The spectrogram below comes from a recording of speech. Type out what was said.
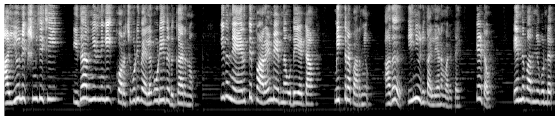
അയ്യോ ലക്ഷ്മി ചേച്ചി ഇതറിഞ്ഞിരുന്നെങ്കിൽ കുറച്ചുകൂടി വില കൂടിയത് എടുക്കായിരുന്നു. ഇത് നേരത്തെ പറയണ്ടായിരുന്ന ഉദയേട്ടാ മിത്ര പറഞ്ഞു. അത് ഇനി ഒരു കല്യാണം വരട്ടെ കേട്ടോ? എന്ന് പറഞ്ഞുകൊണ്ട്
